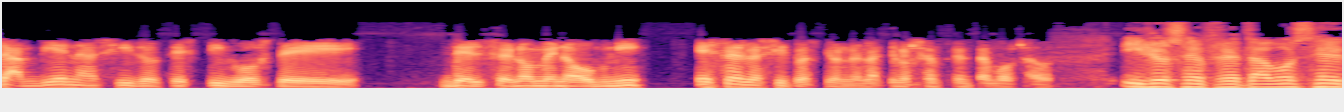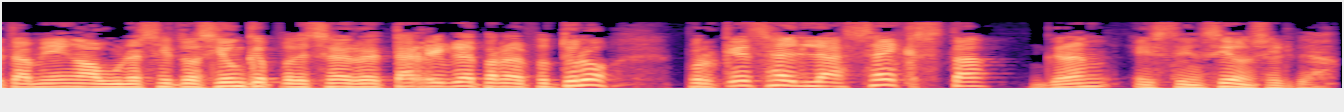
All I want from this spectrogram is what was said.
también han sido testigos de, del fenómeno OVNI, esta es la situación en la que nos enfrentamos ahora. Y nos enfrentamos eh, también a una situación que puede ser terrible para el futuro, porque es eh, la sexta gran extinción, Silvia.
